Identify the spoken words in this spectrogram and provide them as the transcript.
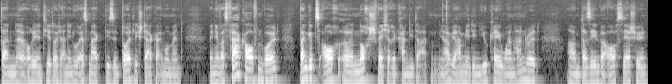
dann äh, orientiert euch an den US-Märkten, die sind deutlich stärker im Moment. Wenn ihr was verkaufen wollt, dann gibt es auch äh, noch schwächere Kandidaten. Ja, wir haben hier den UK 100, ähm, da sehen wir auch sehr schön,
